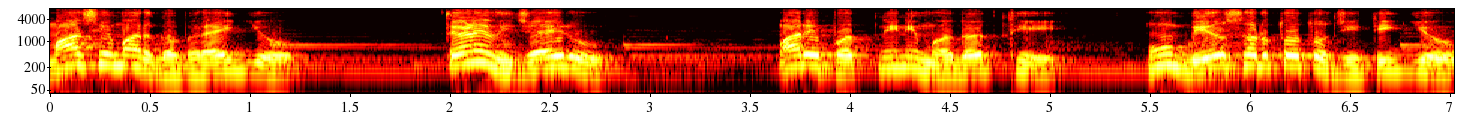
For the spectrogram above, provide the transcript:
માછીમાર ગભરાઈ ગયો. તેણે વિચાર્યું, મારી પત્નીની મદદથી હું બે શરતો તો જીતી ગયો,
